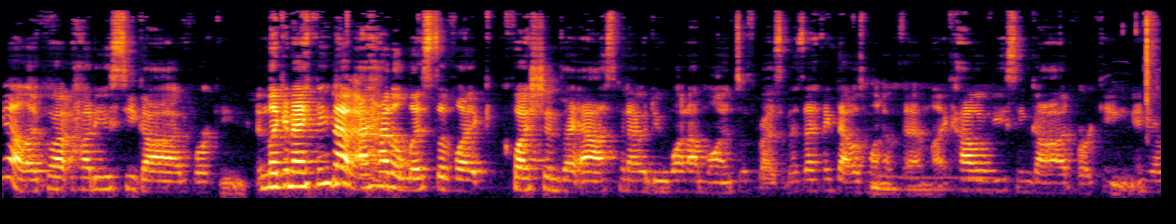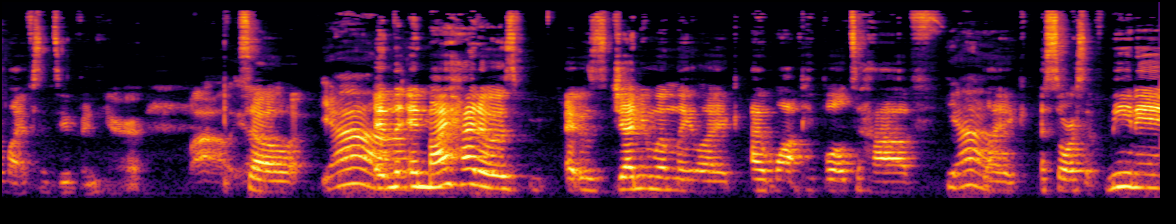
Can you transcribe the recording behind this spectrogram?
yeah, like what, how do you see God working? And like, and I think that I had a list of like questions I asked when I would do one-on-ones with residents. I think that was one of them. Like, how have you seen God working in your life since you've been here? Wow. Yeah. So yeah. in in my head, it was it was genuinely like I want people to have yeah. like a source of meaning.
